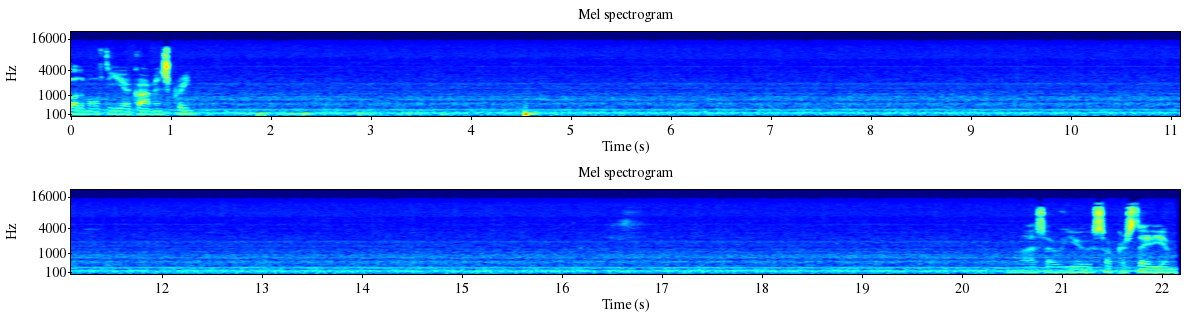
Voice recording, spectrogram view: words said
bottom of the Garmin screen. SOU soccer stadium.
